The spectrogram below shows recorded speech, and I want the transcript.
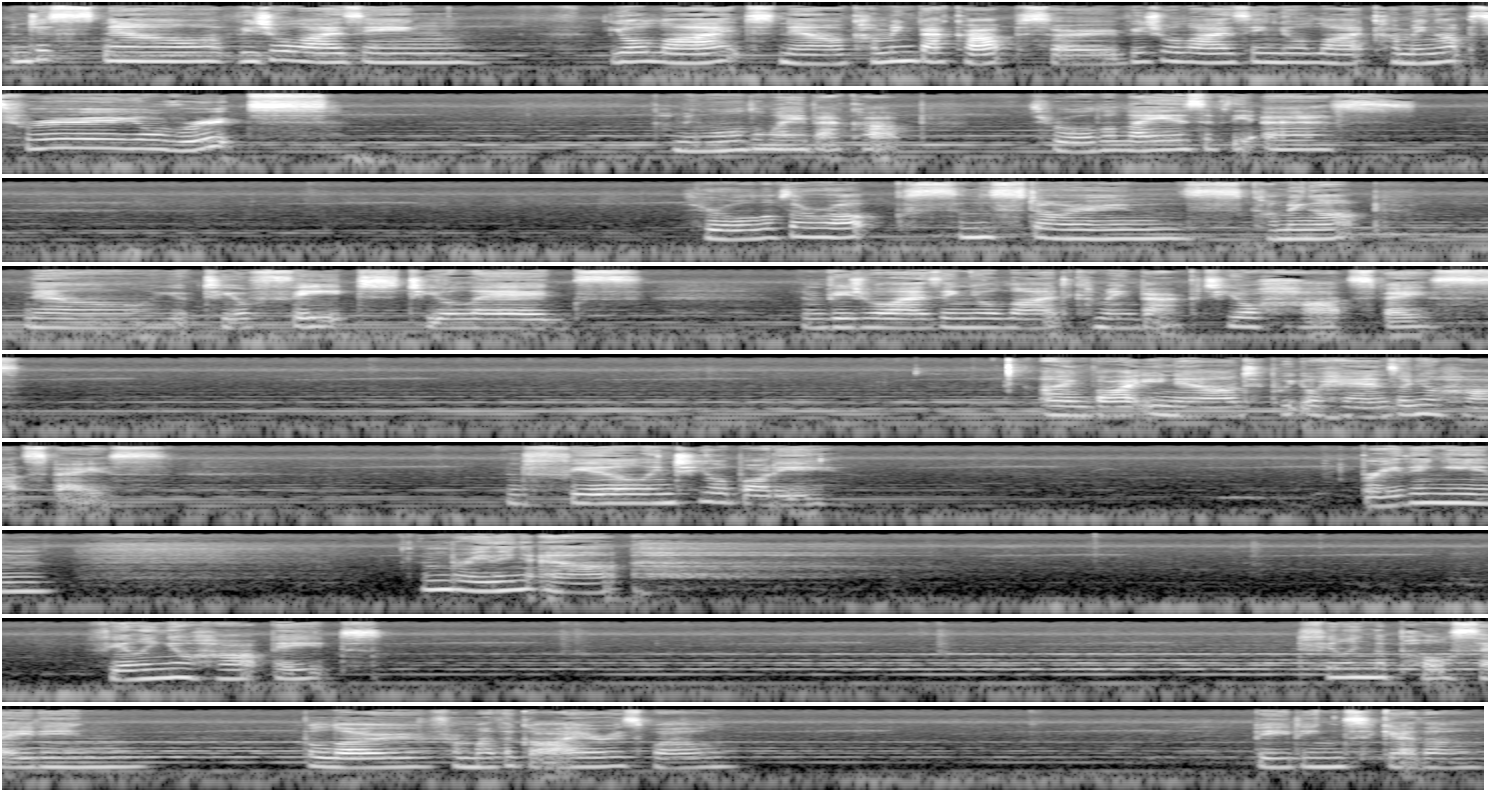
And just now visualizing your light now coming back up. So, visualizing your light coming up through your roots, coming all the way back up through all the layers of the earth, through all of the rocks and the stones, coming up now to your feet, to your legs, and visualizing your light coming back to your heart space. I invite you now to put your hands on your heart space and feel into your body. Breathing in and breathing out. Feeling your heartbeat. feeling the pulsating below from Mother Gaia as well, beating together.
